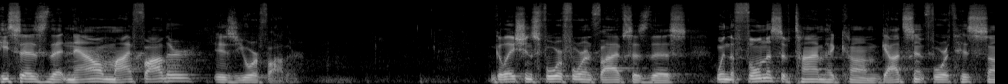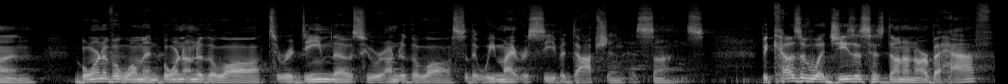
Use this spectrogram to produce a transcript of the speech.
He says that now my Father is your Father. Galatians 4 4 and 5 says this When the fullness of time had come, God sent forth his Son, born of a woman, born under the law, to redeem those who were under the law, so that we might receive adoption as sons. Because of what Jesus has done on our behalf,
